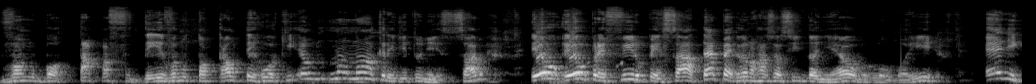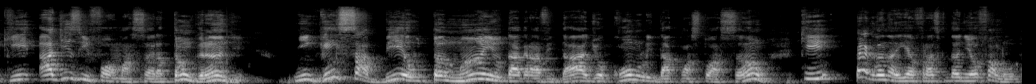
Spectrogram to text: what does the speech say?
vamos botar pra fuder, vamos tocar o terror aqui. Eu não, não acredito nisso, sabe? Eu, eu prefiro pensar, até pegando o raciocínio de Daniel Lobo aí, é de que a desinformação era tão grande, ninguém sabia o tamanho da gravidade ou como lidar com a situação, que, pegando aí a frase que Daniel falou,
